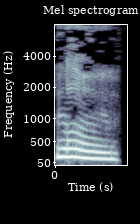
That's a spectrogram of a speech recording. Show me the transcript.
noon.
